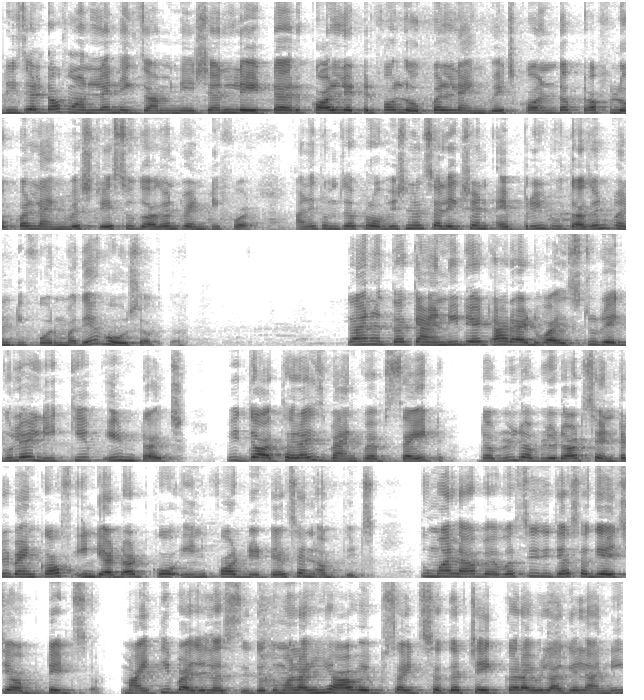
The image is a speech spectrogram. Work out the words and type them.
Result of online examination letter call letter for local language conduct of local language test two thousand twenty four आणि तुमचं provisional selection April two thousand twenty फोरमध्ये होऊ शकतं. त्यानंतर candidate are advise to regularly keep in touch with the authorise bank website W W dot central bank of India dot co in for details and updates तुम्हाला व्यवस्थितरित्या सगळ्याचे अपडेट्स माहिती पाहिजे असतील तर तुम्हाला ह्या वेबसाईट सतत चेक करावी लागेल आणि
